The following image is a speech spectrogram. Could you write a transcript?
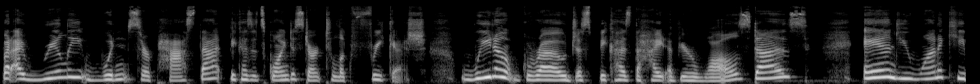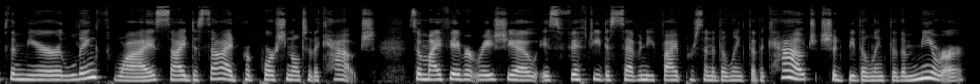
But I really wouldn't surpass that because it's going to start to look freakish. We don't grow just because the height of your walls does. And you want to keep the mirror lengthwise, side to side, proportional to the couch. So my favorite ratio is 50 to 75% of the length of the couch should be the length of the mirror.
